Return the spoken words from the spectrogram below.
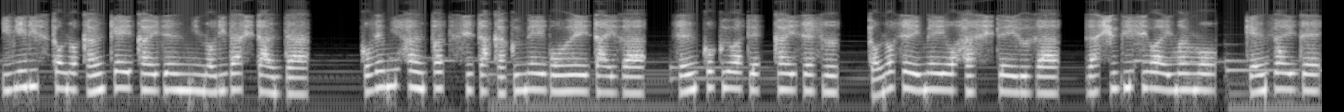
イギリスとの関係改善に乗り出したんだ。これに反発した革命防衛隊が、宣告は撤回せず、との声明を発しているが、ラシュディ氏は今も、健在で、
